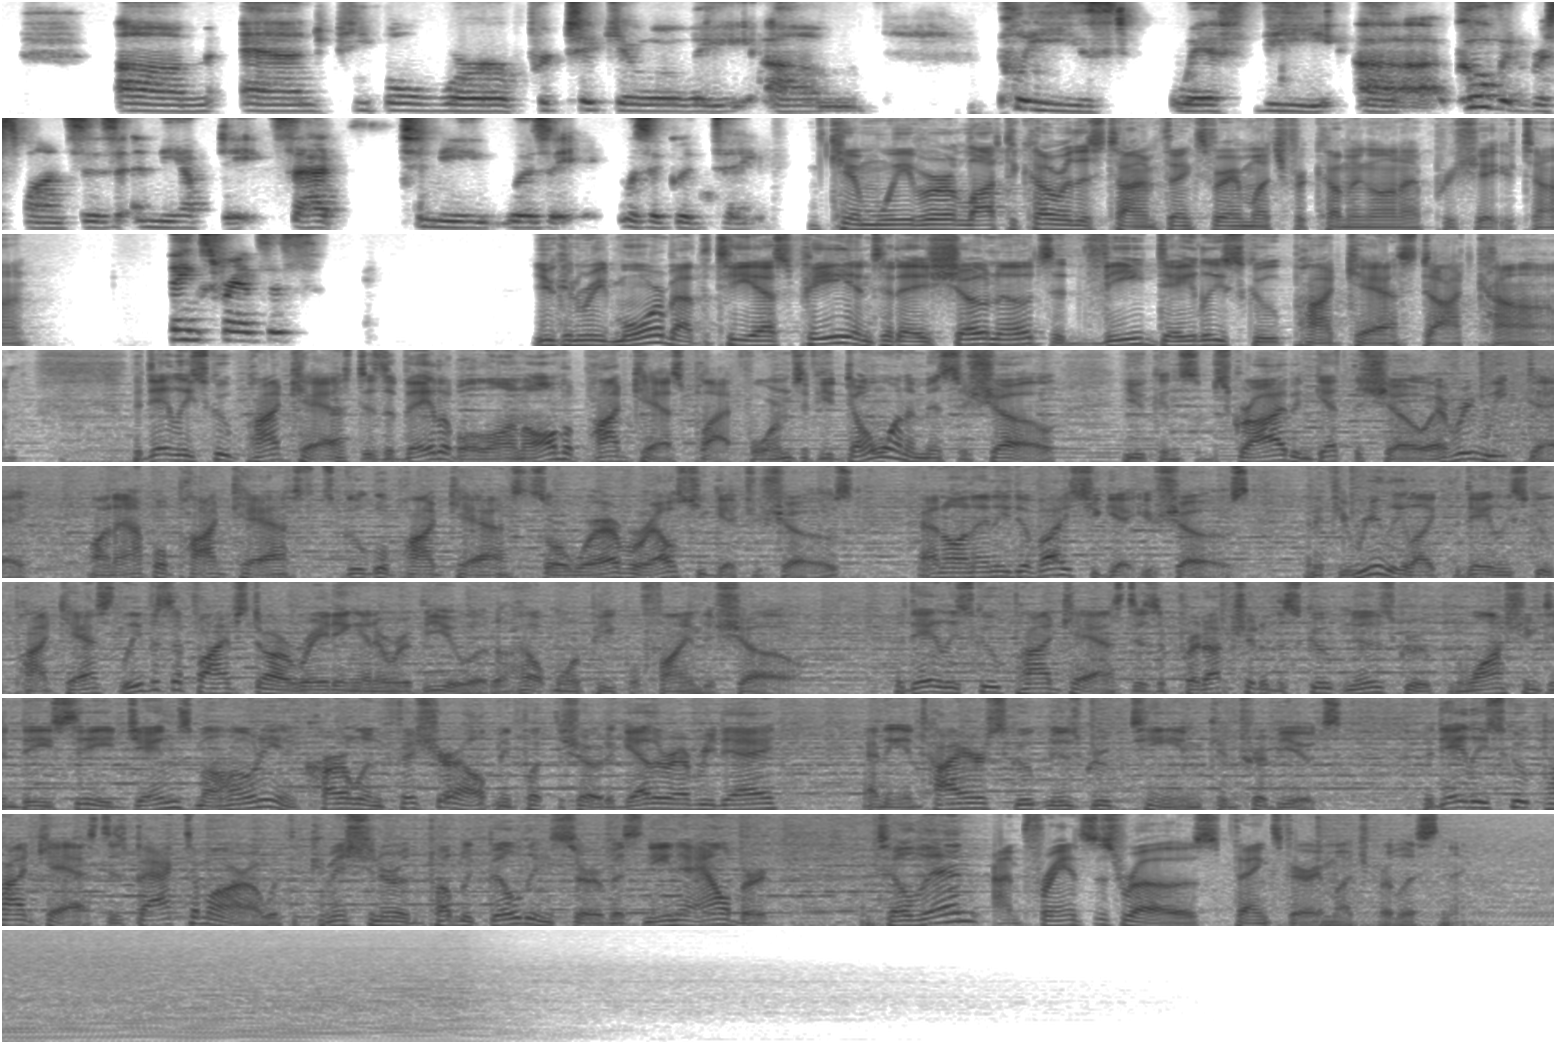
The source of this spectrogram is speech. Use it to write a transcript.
Um, and people were particularly um, pleased with the uh, covid responses and the updates. That to me was a was a good thing. Kim weaver a lot to cover this time. Thanks very much for coming on. I appreciate your time. Thanks francis you can read more about the TSP in today's show notes at thedailyscooppodcast.com. The Daily Scoop podcast is available on all the podcast platforms. If you don't want to miss a show, you can subscribe and get the show every weekday on Apple Podcasts, Google Podcasts, or wherever else you get your shows, and on any device you get your shows. And if you really like the Daily Scoop podcast, leave us a five star rating and a review. It'll help more people find the show. The Daily Scoop podcast is a production of the Scoop News Group in Washington, D.C. James Mahoney and Carlin Fisher help me put the show together every day, and the entire Scoop News Group team contributes. The Daily Scoop podcast is back tomorrow with the Commissioner of the Public Building Service, Nina Albert. Until then, I'm Francis Rose. Thanks very much for listening.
